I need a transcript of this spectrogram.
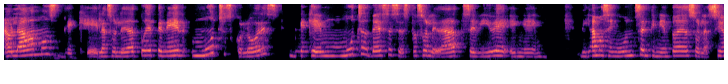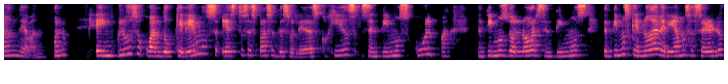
hablábamos de que la soledad puede tener muchos colores, de que muchas veces esta soledad se vive en, digamos, en un sentimiento de desolación, de abandono, e incluso cuando queremos estos espacios de soledad escogidos, sentimos culpa sentimos dolor, sentimos, sentimos que no deberíamos hacerlo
